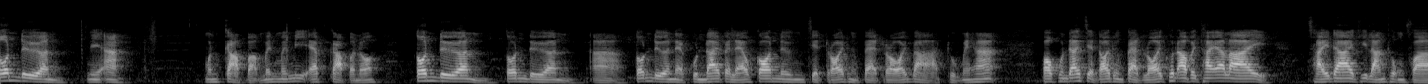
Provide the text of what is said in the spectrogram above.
ต้นเดือน นี่อะ มันกลับอะมันไม่มีแอปกลับอะเนาะต้นเดือนต้นเดือนอ่าต้นเดือนเนี่ยคุณได้ไปแล้วก้อนหนึ่งเจ็ดร้อยถึงแปดร้อยบาทถูกไหมฮะพอคุณได้เจ็ดร้อยถึงแปดร้อยคุณเอาไปใช้อะไร ใช้ได้ที่ร้านธงฟ้า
